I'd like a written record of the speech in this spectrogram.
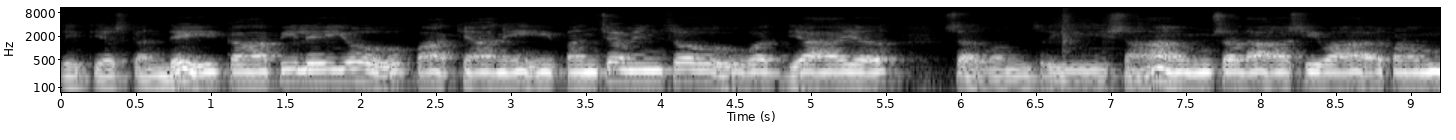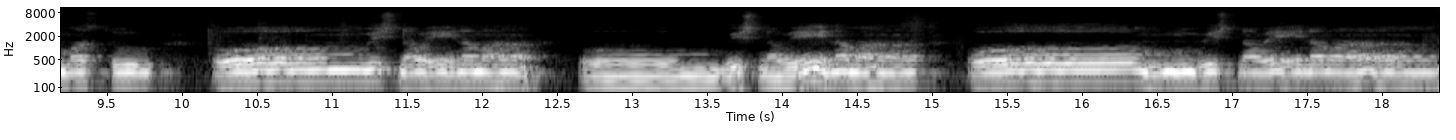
तृतीयस्कन्धे कापिलेयोपाख्याने पञ्चविंशोऽध्याय सर्वं श्रीशां सदाशिवार्पणम् अस्तु ॐ विष्णवे नमः, ॐ विष्णवे नमः, ॐ विष्णवे नमः।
